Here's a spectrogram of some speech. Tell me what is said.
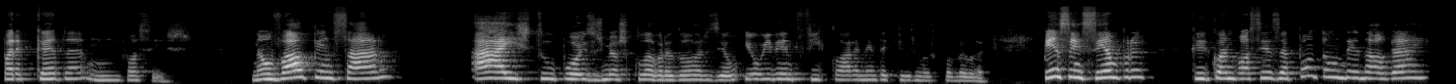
para cada um de vocês. Não vale pensar, ah, isto, pois, os meus colaboradores, eu, eu identifico claramente aqui os meus colaboradores. Pensem sempre que quando vocês apontam um dedo a alguém,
